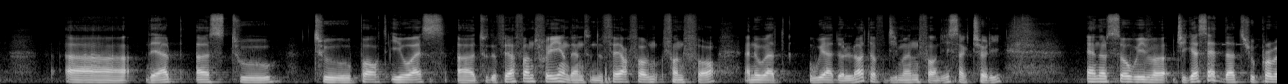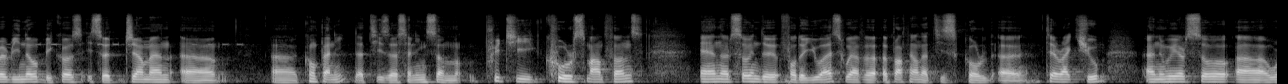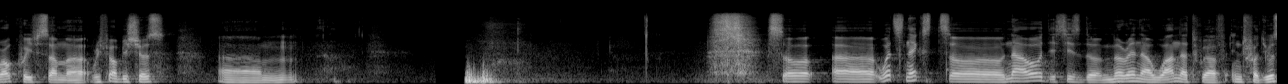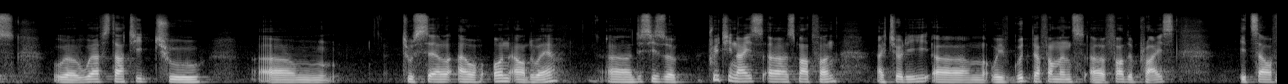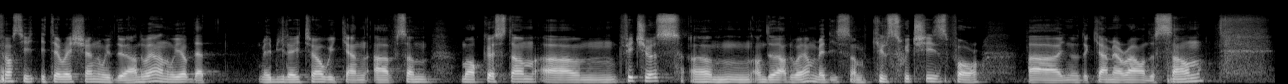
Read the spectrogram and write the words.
Uh, they help us to to port EOS uh, to the Fairphone 3 and then to the Fairphone 4. And we had, we had a lot of demand for this actually. And also with uh, Gigaset that you probably know because it's a German uh, uh company that is uh, selling some pretty cool smartphones. And also the, for the US, we have a, a partner that is called uh, Teracube. And we also uh, work with some uh, refurbishers. Um, so uh, what's next? So now this is the Murena one that we have introduced. We, we have started to, um, to sell our own hardware. Uh, this is a pretty nice uh, smartphone actually, um, with good performance uh, for the price. It's our first iteration with the hardware, and we hope that maybe later we can have some more custom um, features um, on the hardware, maybe some kill switches for uh, you know, the camera or the sound.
